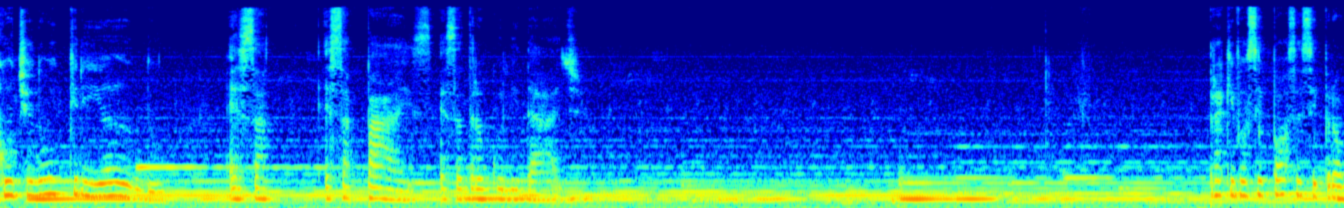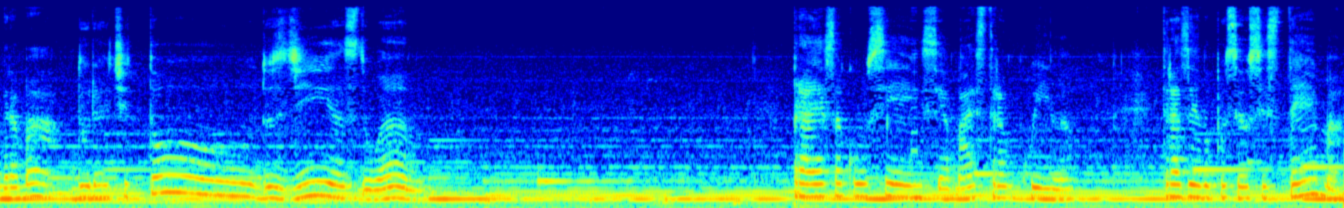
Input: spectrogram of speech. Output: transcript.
Continue criando essa, essa paz, essa tranquilidade. Para que você possa se programar durante todos os dias do ano para essa consciência mais tranquila, trazendo para o seu sistema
